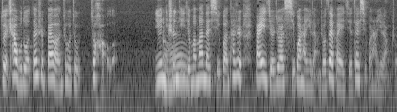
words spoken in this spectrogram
对，差不多。但是掰完之后就就好了。因为你身体已经慢慢在习惯，它是掰一节就要习惯上一两周，再掰一节再习惯上一两周，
